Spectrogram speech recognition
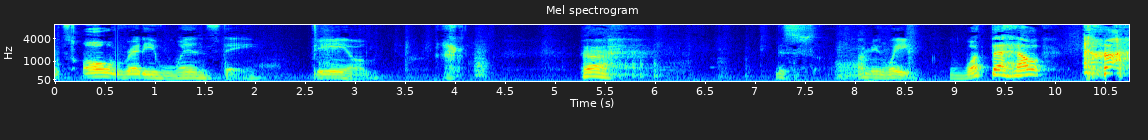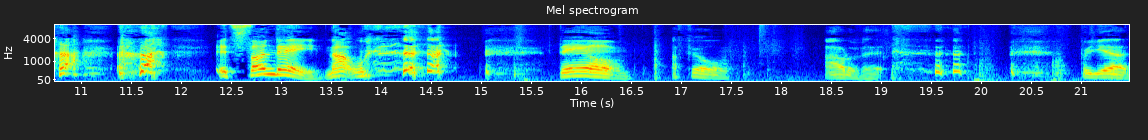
it's already Wednesday. Damn. This I mean, wait. What the hell? it's Sunday, not. Damn. I feel out of it. but yeah.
